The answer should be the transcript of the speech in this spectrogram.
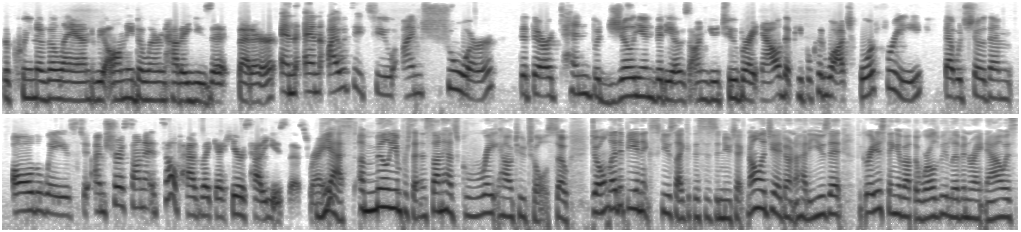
the queen of the land. We all need to learn how to use it better. And and I would say too, I'm sure that there are 10 bajillion videos on YouTube right now that people could watch for free that would show them all the ways to I'm sure Asana itself has like a here's how to use this, right? Yes, a million percent. Asana has great how to tools. So don't let it be an excuse like this is a new technology. I don't know how to use it. The greatest thing about the world we live in right now is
